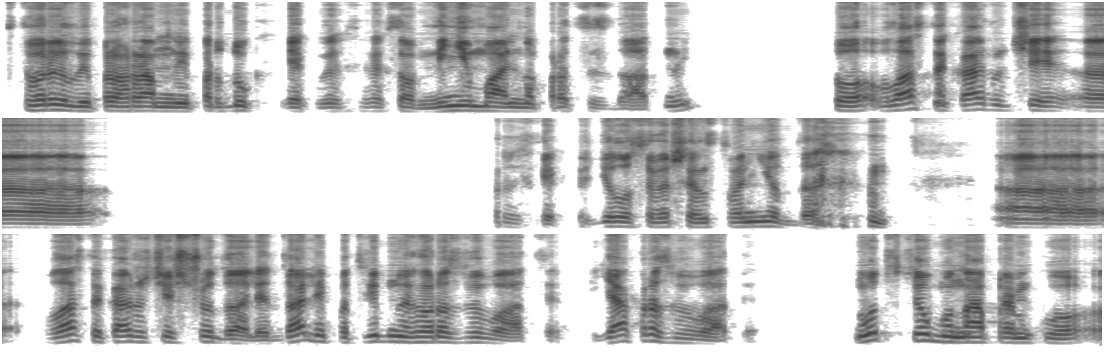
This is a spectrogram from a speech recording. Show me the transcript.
створили програмний продукт, як ви сказав, мінімально працездатний, то, власне кажучи, е, як приділу совершенства нет, да? Власне кажучи, що далі? Далі потрібно його розвивати. Як розвивати? Ну от в цьому напрямку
